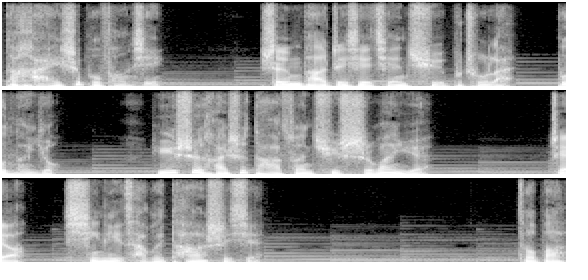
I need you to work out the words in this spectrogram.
他还是不放心，生怕这些钱取不出来不能用，于是还是打算取十万元，这样心里才会踏实些。走吧。”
